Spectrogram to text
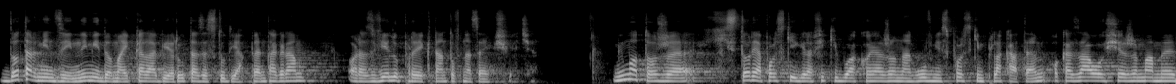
Dotarł m.in. do Michaela Bieruta ze studia Pentagram oraz wielu projektantów na całym świecie. Mimo to, że historia polskiej grafiki była kojarzona głównie z polskim plakatem, okazało się, że mamy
